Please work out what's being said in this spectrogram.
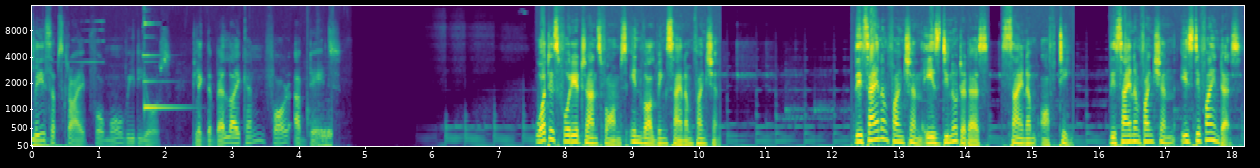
Please subscribe for more videos. Click the bell icon for updates. What is Fourier transforms involving signum function? The signum function is denoted as signum of t. The signum function is defined as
